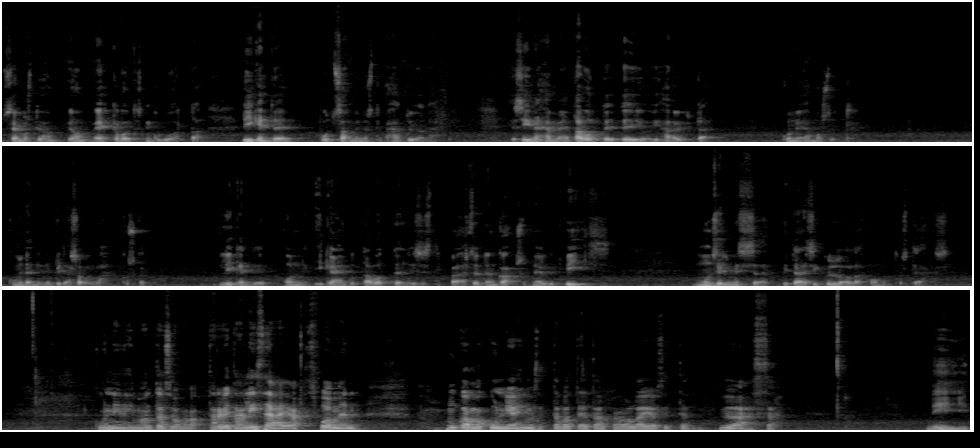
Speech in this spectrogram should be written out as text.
semmoista, johon, johon ehkä voitaisiin niin kuin, luottaa. Liikenteen putsaaminen on vähän työllä. Ja siinähän meidän tavoitteet ei ole ihan yhtä kunnianhimoiset kuin mitä niiden pitäisi olla, koska liikente on ikään kuin tavoitteellisesti päästötön 2045. Mun silmissä pitäisi kyllä olla huomattavasti aikaisemmin. Kunnianhimon tasoa tarvitaan lisää ja Suomen mukama kunnianhimoiset tavoitteet alkaa olla jo sitten myöhässä. Niin,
